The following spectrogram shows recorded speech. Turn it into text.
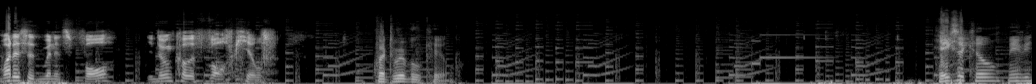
What is it when it's four? You don't call it four kill. Quadruple kill. Hexa kill, maybe?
